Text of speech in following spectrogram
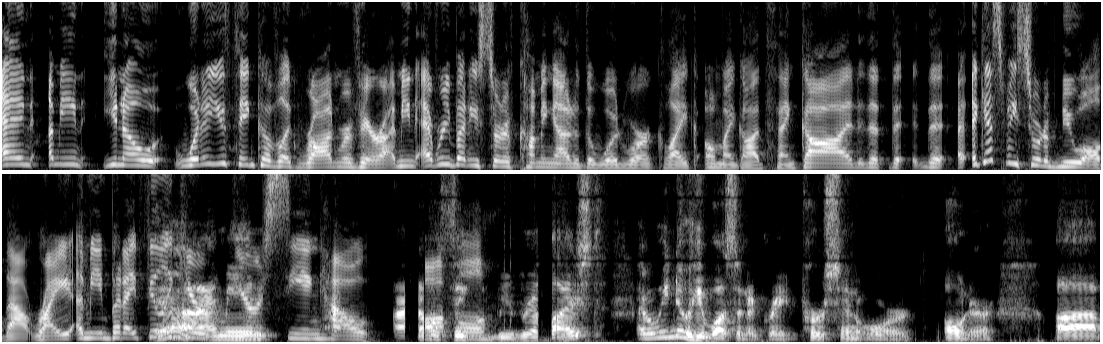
And I mean, you know, what do you think of like Ron Rivera? I mean, everybody's sort of coming out of the woodwork, like, oh my God, thank God that the, the I guess we sort of knew all that, right? I mean, but I feel like you're I mean, you're seeing how I don't Awful. think we realized. I mean, we knew he wasn't a great person or owner, uh,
